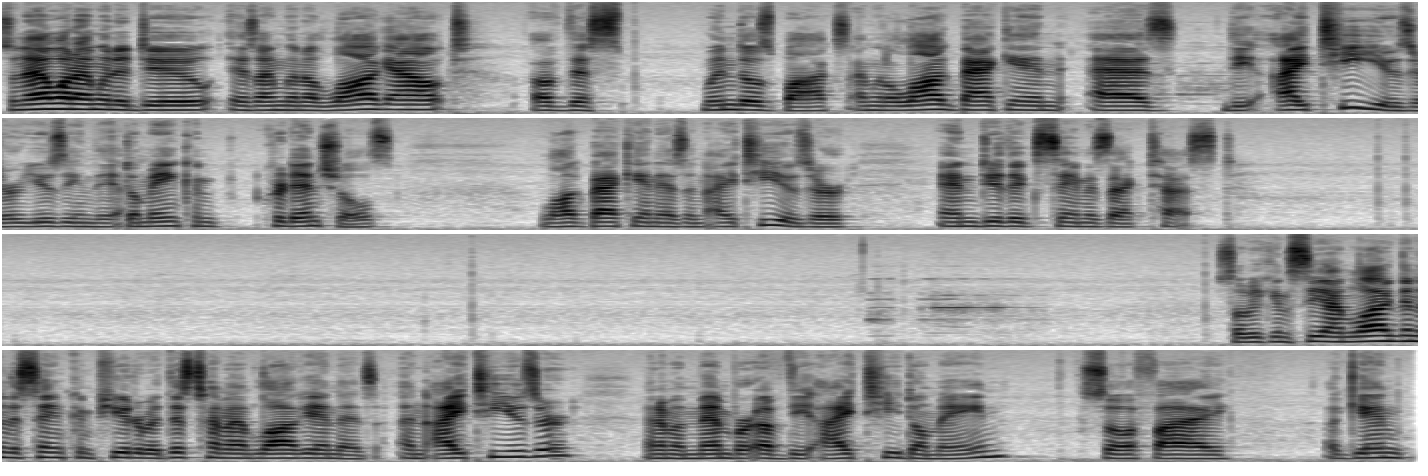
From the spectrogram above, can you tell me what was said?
So now what I'm going to do is I'm going to log out of this Windows box. I'm going to log back in as the IT user using the domain credentials, log back in as an IT user, and do the same exact test. So we can see I'm logged into the same computer, but this time I'm logged in as an IT user, and I'm a member of the IT domain. So if I, again,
